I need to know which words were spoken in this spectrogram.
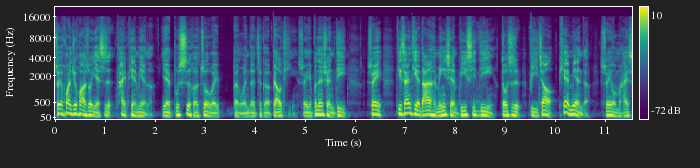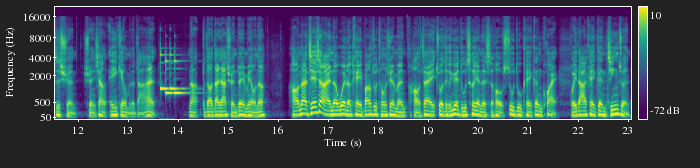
所以换句话说也是太片面了，也不适合作为本文的这个标题，所以也不能选 D。所以第三题的答案很明显，B、C、D 都是比较片面的，所以我们还是选选项 A 给我们的答案。那不知道大家选对没有呢？好，那接下来呢？为了可以帮助同学们好在做这个阅读测验的时候，速度可以更快，回答可以更精准，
